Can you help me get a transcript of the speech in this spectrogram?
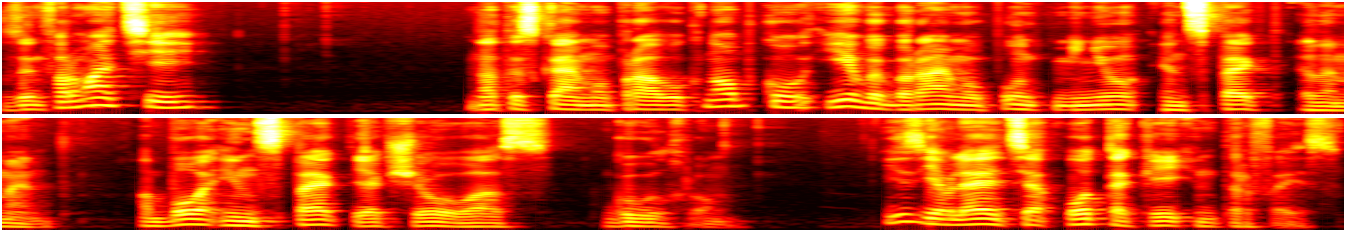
з інформацією. Натискаємо праву кнопку і вибираємо пункт меню Inspect Element або Inspect, якщо у вас Google Chrome. І з'являється отакий інтерфейс.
